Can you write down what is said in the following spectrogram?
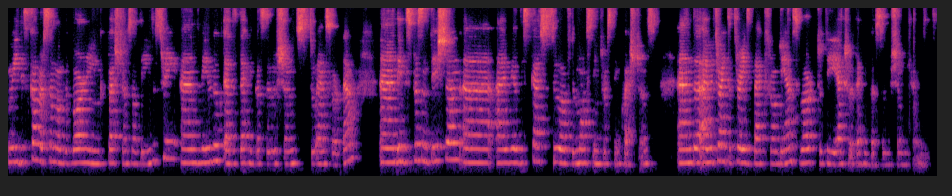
we discovered some of the burning questions of the industry and we looked at the technical solutions to answer them. And in this presentation, uh, I will discuss two of the most interesting questions. And uh, I will try to trace back from the answer to the actual technical solution behind it.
